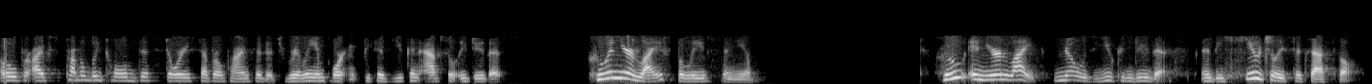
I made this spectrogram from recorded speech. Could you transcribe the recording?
over, I've probably told this story several times that it's really important because you can absolutely do this. Who in your life believes in you? Who in your life knows you can do this and be hugely successful?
